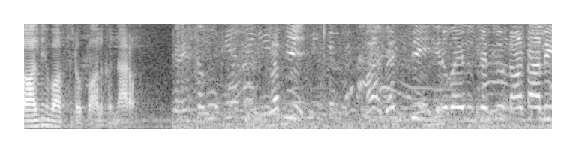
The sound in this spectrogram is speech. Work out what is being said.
కాలనీవాసులు పాల్గొన్నారు. కనీసం ప్రతి వ్యక్తి ఇరవై ఐదు చెట్లు నాటాలి.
